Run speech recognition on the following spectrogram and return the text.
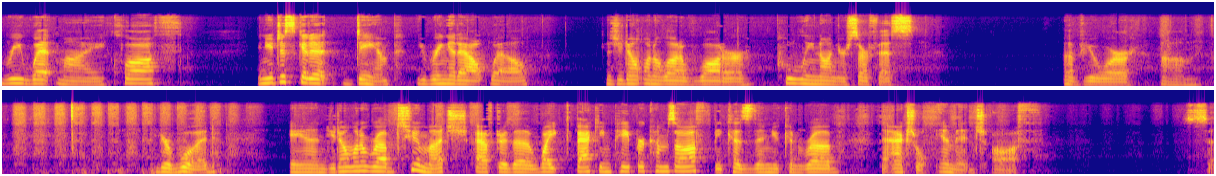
re-wet my cloth and you just get it damp. You wring it out well because you don't want a lot of water pooling on your surface of your um, your wood and you don't want to rub too much after the white backing paper comes off because then you can rub the actual image off. So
